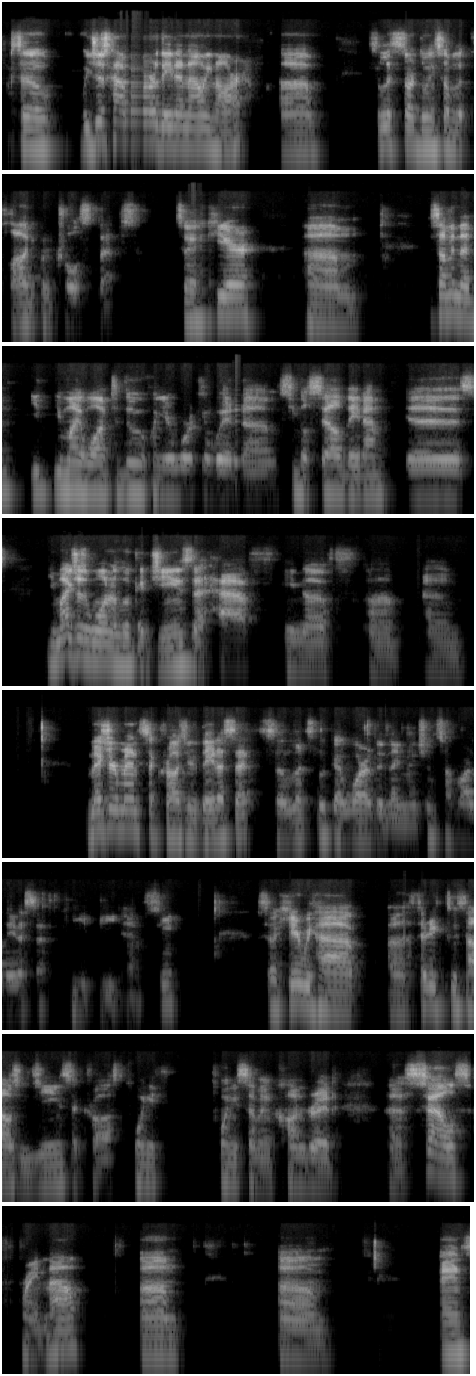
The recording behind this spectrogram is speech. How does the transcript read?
so we just have our data now in R. Um, so let's start doing some of the quality control steps. So here, um, something that you, you, might want to do when you're working with um, single cell data is you might just want to look at genes that have enough um, um, measurements across your data set. So let's look at what are the dimensions of our data set, PBMC. So here we have uh, 32,000 genes across 20, 2,700 uh, cells right now. Um, um, and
